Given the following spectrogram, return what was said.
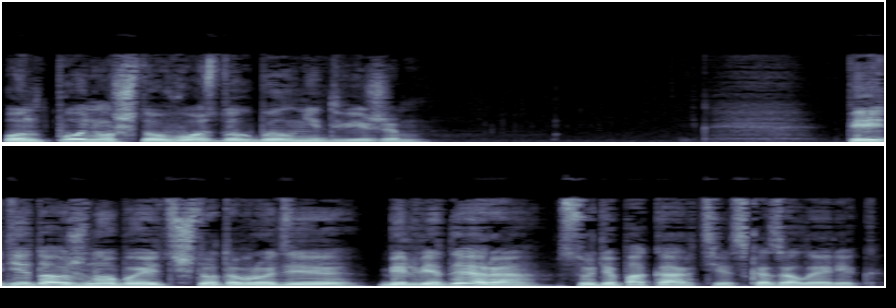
он понял, что воздух был недвижим. «Впереди должно быть что-то вроде Бельведера, судя по карте», — сказал Эрик.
